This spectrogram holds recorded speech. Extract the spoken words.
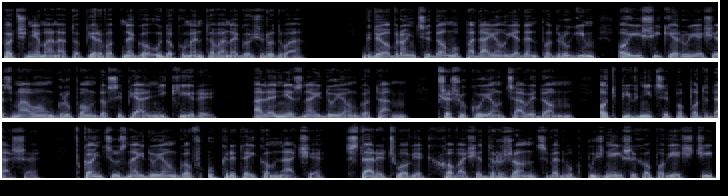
Choć nie ma na to pierwotnego udokumentowanego źródła. Gdy obrońcy domu padają jeden po drugim, Oishi kieruje się z małą grupą do sypialni Kiry, ale nie znajdują go tam. Przeszukują cały dom, od piwnicy po poddasze. W końcu znajdują go w ukrytej komnacie. Stary człowiek chowa się drżąc według późniejszych opowieści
